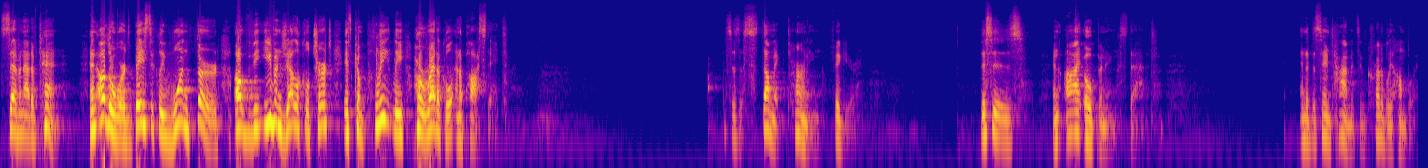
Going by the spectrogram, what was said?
Seven out of 10. In other words, basically one third of the evangelical church is completely heretical and apostate. This is a stomach turning figure. This is an eye opening stat. And at the same time, it's incredibly humbling.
